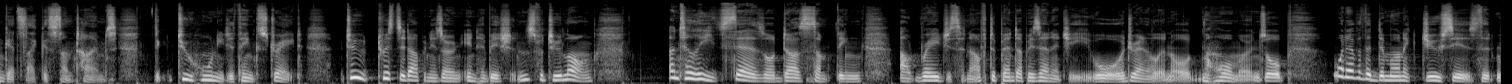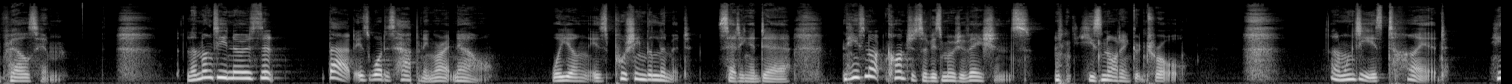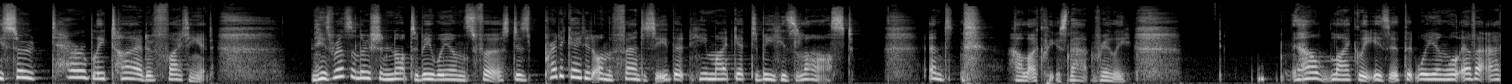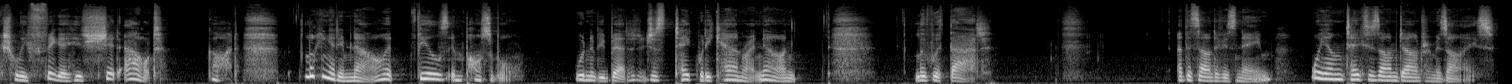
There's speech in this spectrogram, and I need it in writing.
gets like this sometimes. Too horny to think straight. Too twisted up in his own inhibitions for too long. Until he says or does something outrageous enough to pent up his energy, or adrenaline, or hormones, or whatever the demonic juice is that repels him. Lan Wangji knows that that is what is happening right now. Wei Ying is pushing the limit, setting a dare. He's not conscious of his motivations. He's not in control. Wangji is tired. He's so terribly tired of fighting it. His resolution not to be Wei Ying's first is predicated on the fantasy that he might get to be his last. And how likely is that, really? How likely is it that Wei Ying will ever actually figure his shit out? God, looking at him now, it feels impossible. Wouldn't it be better to just take what he can right now and live with that? At the sound of his name, Wei Ying takes his arm down from his eyes.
